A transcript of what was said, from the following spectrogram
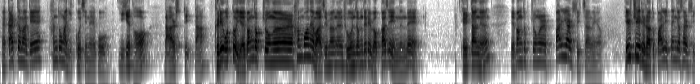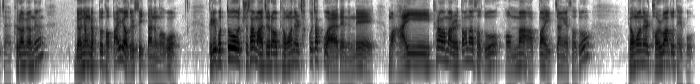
그냥 깔끔하게 한동안 잊고 지내고 이게 더 나을 수도 있다. 그리고 또 예방 접종을 한 번에 맞으면은 좋은 점들이 몇 가지 있는데 일단은 예방 접종을 빨리 할 수 있잖아요. 일주일이라도 빨리 땡겨서 할 수 있잖아요. 그러면은 면역력도 더 빨리 얻을 수 있다는 거고 그리고 또 주사 맞으러 병원을 자꾸 자꾸 와야 되는데 뭐 아이 트라우마를 떠나서도 엄마 아빠 입장에서도 병원을 덜 와도 되고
